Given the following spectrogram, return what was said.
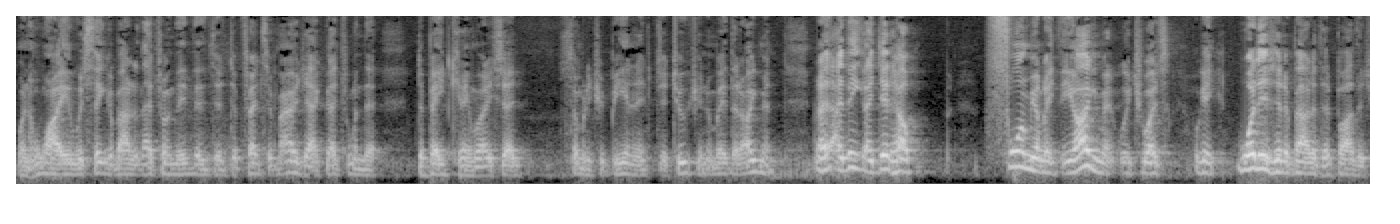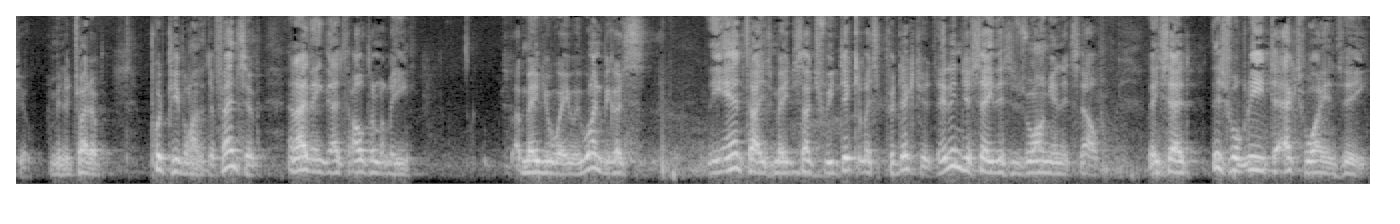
when Hawaii was thinking about it, that's when the, the, the Defense of Marriage Act, that's when the debate came where I said somebody should be in an institution who made that argument. But I, I think I did help formulate the argument, which was, okay, what is it about it that bothers you? I mean, to try to put people on the defensive. And I think that's ultimately a major way we won because the antis made such ridiculous predictions. They didn't just say this is wrong in itself. They said this will lead to X, Y, and Z.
